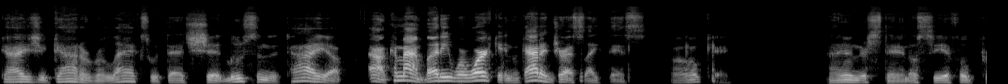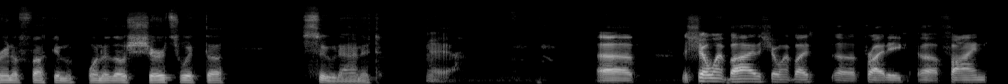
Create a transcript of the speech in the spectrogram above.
guys, you gotta relax with that shit. Loosen the tie up. Oh, come on, buddy. We're working. Gotta dress like this. Okay. I understand. I'll see if he'll print a fucking one of those shirts with the suit on it. Yeah. Uh, the show went by. The show went by uh, Friday uh, fine.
